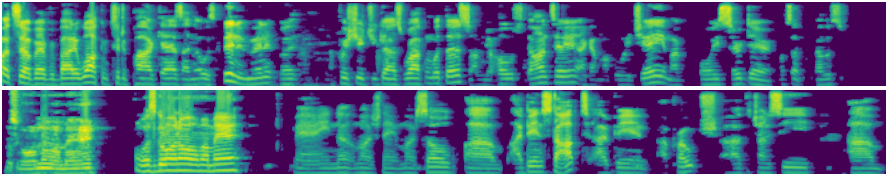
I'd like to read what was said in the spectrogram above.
What's up, everybody? Welcome to the podcast. I know it's been a minute, but I appreciate you guys rocking with us. I'm your host, Dante. I got my boy Jay and my boy Sir Derek. What's up, fellas? What's going on, man? What's going on, my man? Man, ain't nothing much, ain't much. So, um, I've been stopped. I've been approached uh, trying to see um,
